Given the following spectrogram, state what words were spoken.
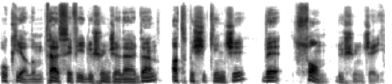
okuyalım felsefi düşüncelerden 62. ve son düşünceyi.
